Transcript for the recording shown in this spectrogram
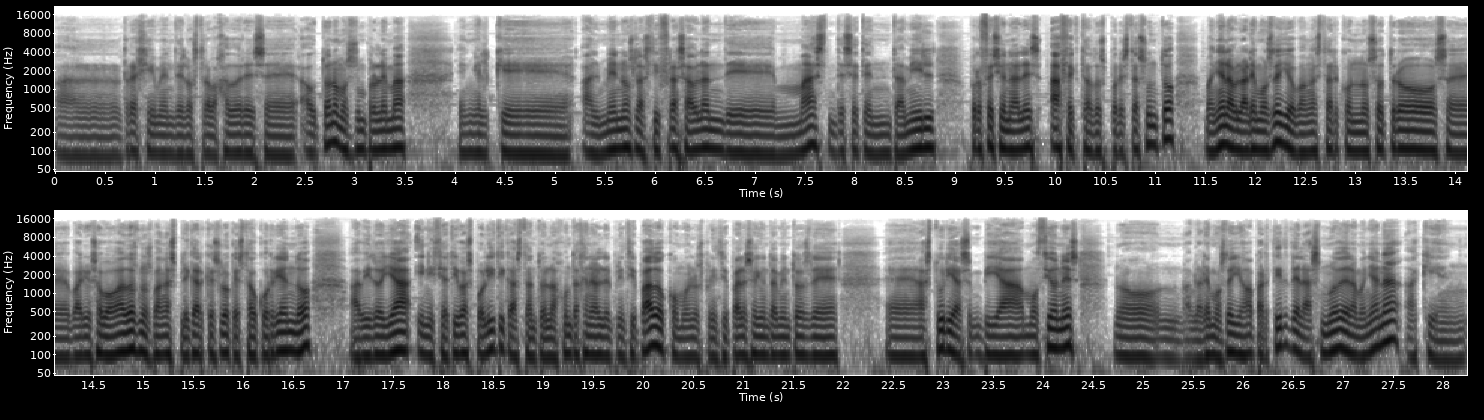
al régimen de los trabajadores eh, autónomos. Es un problema en el que al menos las cifras hablan de más de 70.000 profesionales afectados por este asunto. Mañana hablaremos de ello. Van a estar con nosotros eh, varios abogados, nos van a explicar qué es lo que está ocurriendo. Ha habido ya iniciativas políticas, tanto en la Junta General del Principado como en los principales ayuntamientos de Asturias, vía mociones. No, hablaremos de ello a partir de las 9 de la mañana aquí en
